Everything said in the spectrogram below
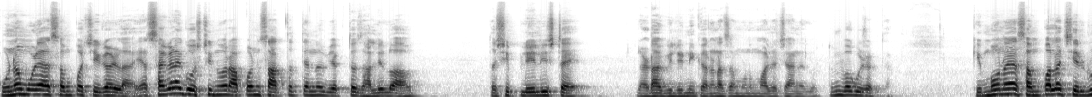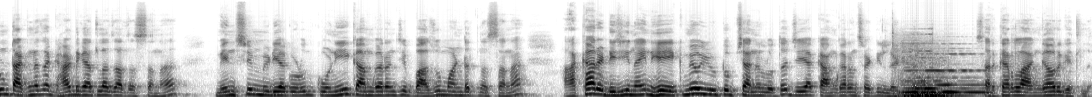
कुणामुळे हा संप चिघळला? या सगळ्या गोष्टींवर आपण सातत्यानं व्यक्त झालेलो आहोत. तशी प्लेलिस्ट आहे लढा विलिनीकरणाचा म्हणून माझ्या चॅनलवर तुम्ही बघू शकता. किंबहुना या संपाला चिरडून टाकण्याचा घाट घातला जात असताना मेनस्ट्रीम मीडियाकडून कोणीही कामगारांची बाजू मांडत नसताना आकार डीजी नाईन हे एकमेव यूट्यूब चॅनल होतं जे या कामगारांसाठी लढलं. सरकारला अंगावर घेतलं.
